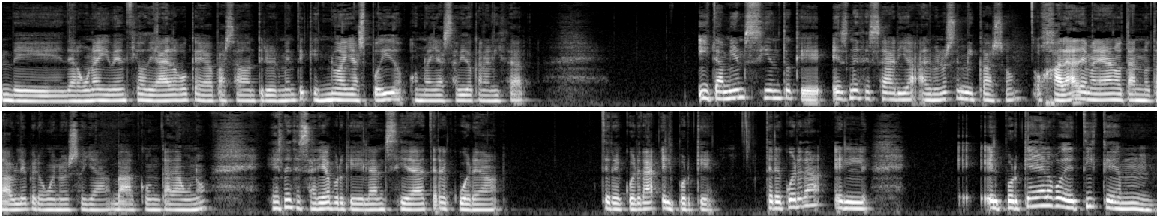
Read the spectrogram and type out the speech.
de, de alguna vivencia o de algo que haya pasado anteriormente que no hayas podido o no hayas sabido canalizar. Y también siento que es necesaria, al menos en mi caso, ojalá de manera no tan notable, pero bueno, eso ya va con cada uno, es necesaria porque la ansiedad te recuerda, te recuerda el por qué. Te recuerda el, el por qué hay algo de ti que, mm,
